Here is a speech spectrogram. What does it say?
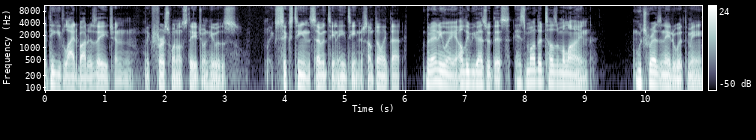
I think he lied about his age and like first went on stage when he was like 16, 17, 18 or something like that. But anyway, I'll leave you guys with this. His mother tells him a line which resonated with me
